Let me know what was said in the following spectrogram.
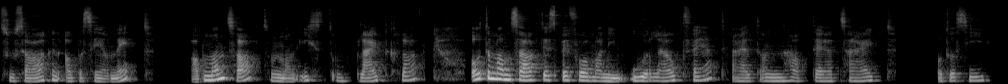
zu sagen, aber sehr nett. Aber man sagt und man isst und bleibt klar. Oder man sagt es, bevor man in Urlaub fährt, weil dann hat er Zeit oder sie,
